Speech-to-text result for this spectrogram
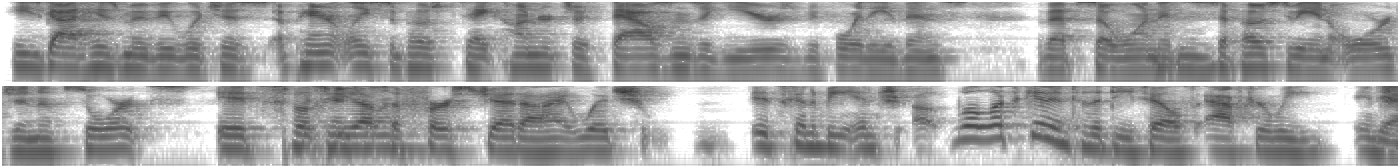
He's got his movie, which is apparently supposed to take hundreds or thousands of years before the events of episode one. It's Mhm. supposed to be an origin of sorts. It's supposed to be about the first Jedi, which it's going to be. Intro- uh, well, let's get into the details after we intro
